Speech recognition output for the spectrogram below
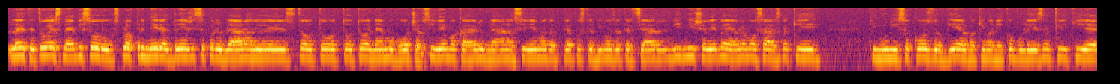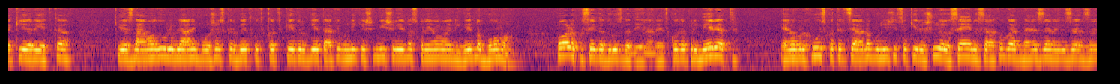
Lejte, to jaz ne bi sodil, sploh primerjati Brežice pa Ljubljana, to, to, to, to je nemogoče. Vsi vemo, kaj je Ljubljana, vsi vemo, da tukaj poskrbimo za terciar. Mi, mi še vedno jemljamo vsakega, ki, ki mu niso koz druge ali ki ima neko bolezen, ki, ki, je, ki je redka, ki jo znamo v Ljubljani boljše skrbeti kot, kot kje druge, take bolnike še mi še vedno sprejemamo in jih vedno bomo poleg vsega drugega dela. Ne. Tako da primerjati eno vrhunsko tercijalno bolnišnico, ki rešuje vse in vsakogar, ne, za, za, za,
